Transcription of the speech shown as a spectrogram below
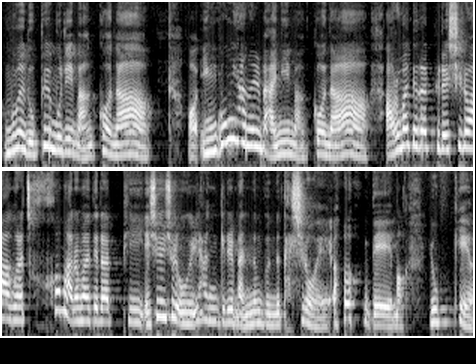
몸에 노폐물이 많거나 어, 인공향을 많이 맡거나 아로마 테라피를 싫어하거나 처음 아로마 테라피 essential oil 향기를 맡는 분들 다 싫어해요. 네, 막 욕해요.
